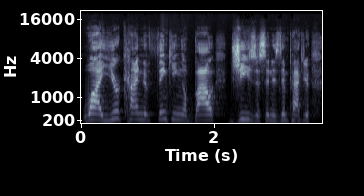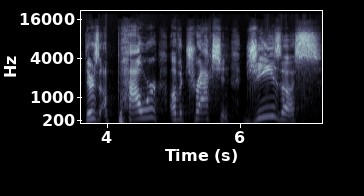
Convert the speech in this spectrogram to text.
why you're kind of thinking about Jesus and his impact. here. There's a power of attraction. Jesus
